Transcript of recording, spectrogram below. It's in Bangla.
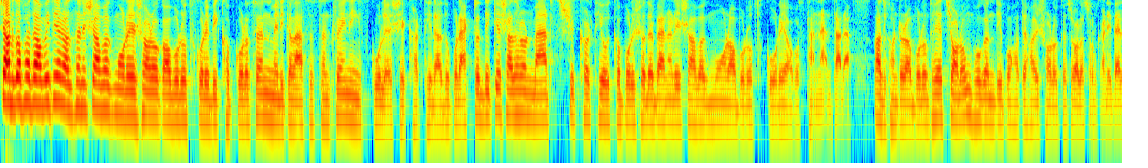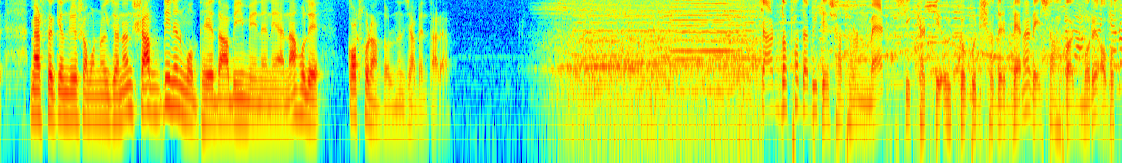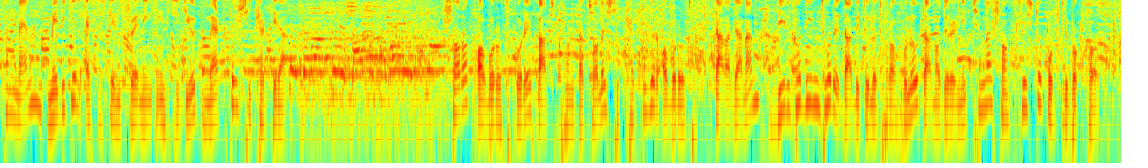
চার দফা দাবিতে রাজধানী শাহবাগ মোড়ে সড়ক অবরোধ করে বিক্ষোভ করেছেন মেডিকেল অ্যাসিস্ট্যান্ট ট্রেনিং স্কুলের শিক্ষার্থীরা। দুপুর একটার দিকে সাধারণ ম্যাথস শিক্ষার্থী ঐক্য পরিষদের ব্যানারে শাহবাগ মোড় অবরোধ করে অবস্থান নেন তারা। পাঁচ ঘণ্টার অবরোধে চরম ভোগান্তি পোহাতে হয় সড়কে চলাচলকারীদের। ম্যাথসের কেন্দ্রীয় সমন্বয় জানান, সাত দিনের মধ্যে দাবি মেনে নেয়া না হলে কঠোর আন্দোলনে যাবেন তারা। চার দফা দাবিতে সাধারণ ম্যাথস, শিক্ষার্থী ঐক্য পরিষদের ব্যানারে শাহবাগ মোড়ে অবস্থান নেন মেডিকেল অ্যাসিস্ট্যান্ট ট্রেনিং ইনস্টিটিউট ম্যাথসের শিক্ষার্থীরা। সড়ক অবরোধ করে পাঁচ ঘণ্টা চলে শিক্ষার্থীদের অবরোধ। তারা জানান, দীর্ঘদিন ধরে দাবি তুলে ধরা হলেও তা নজরে নিচ্ছেন না সংশ্লিষ্ট কর্তৃপক্ষ।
